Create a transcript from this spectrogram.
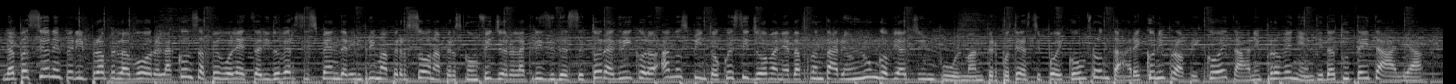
La passione per il proprio lavoro e la consapevolezza di doversi spendere in prima persona per sconfiggere la crisi del settore agricolo hanno spinto questi giovani ad affrontare un lungo viaggio in pullman per potersi poi confrontare con i propri coetanei provenienti da tutta Italia.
